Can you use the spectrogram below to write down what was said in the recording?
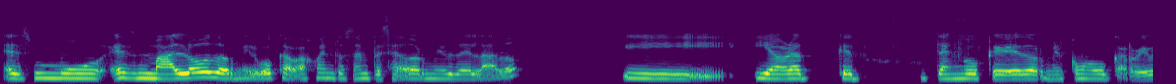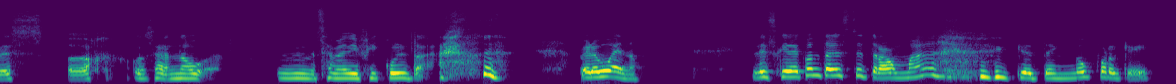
es, muy, es malo dormir boca abajo, entonces empecé a dormir de lado y, y ahora que tengo que dormir como boca arriba es, o sea, no, mm, se me dificulta. Pero bueno, les quería contar este trauma que tengo porque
